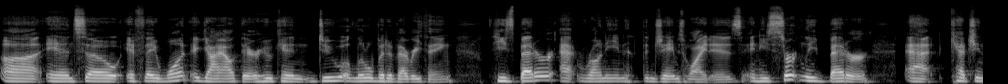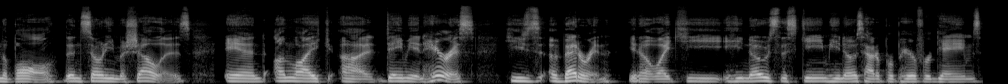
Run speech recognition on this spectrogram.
Uh, and so, if they want a guy out there who can do a little bit of everything, he's better at running than James White is, and he's certainly better at catching the ball than Sony Michel is. And unlike uh, Damien Harris, he's a veteran. You know, like he he knows the scheme, he knows how to prepare for games.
